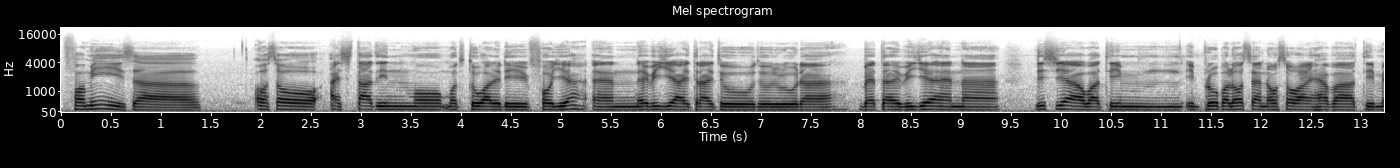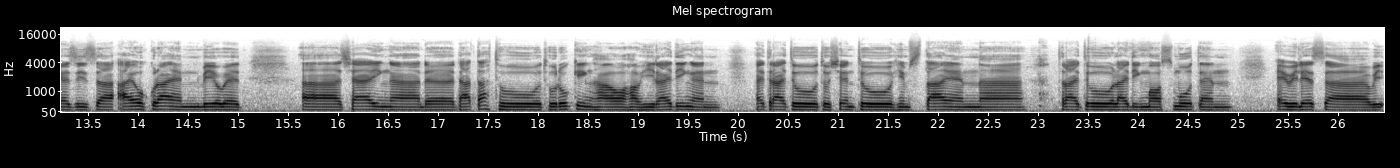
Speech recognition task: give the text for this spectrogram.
For me, is uh, also I start in Mo- Moto2 already four year, and every year I try to, to do the better every year. And uh, this year our team improve a lot, and also I have a teammate is uh, Ai Ogura, and we were uh, sharing uh, the data to to looking how how he riding, and I try to to change to him style and uh, try to riding more smooth and every race uh, we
